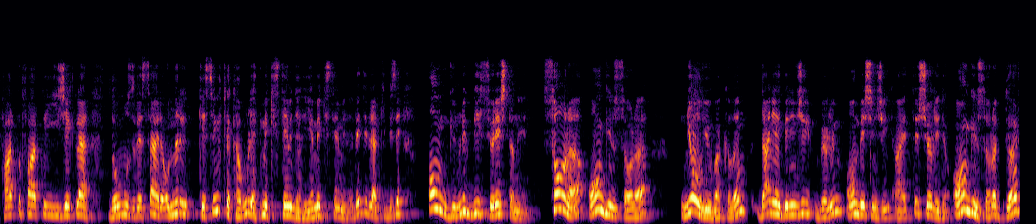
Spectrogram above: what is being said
farklı farklı yiyecekler, domuz vesaire onları kesinlikle kabul etmek istemediler, yemek istemediler. Dediler ki bize 10 günlük bir süreç tanıyın. Sonra 10 gün sonra ne oluyor bakalım? Daniel 1. bölüm 15. ayette şöyle diyor. 10 gün sonra 4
